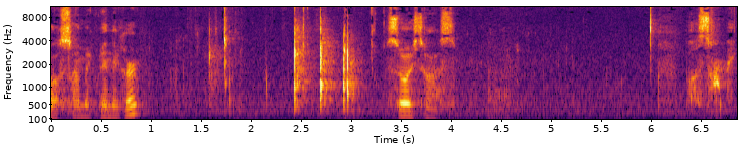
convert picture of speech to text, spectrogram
Oh, balsamic vinegar, soy sauce, balsamic.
